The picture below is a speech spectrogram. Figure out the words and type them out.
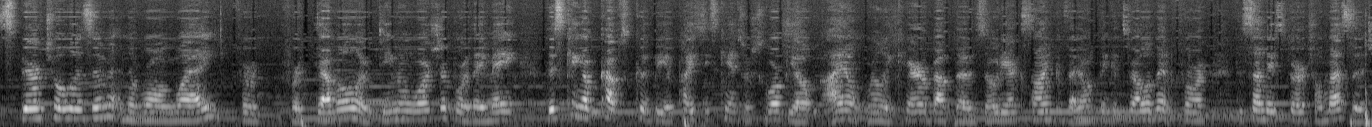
spiritualism in the wrong way for, for devil or demon worship, or they may, this King of Cups could be a Pisces, Cancer, Scorpio. I don't really care about the zodiac sign because I don't think it's relevant for the Sunday spiritual message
